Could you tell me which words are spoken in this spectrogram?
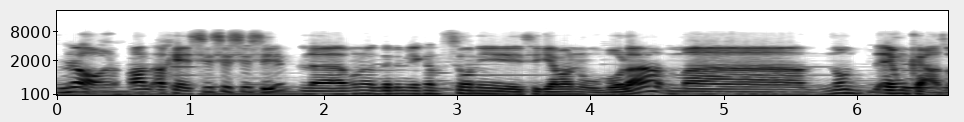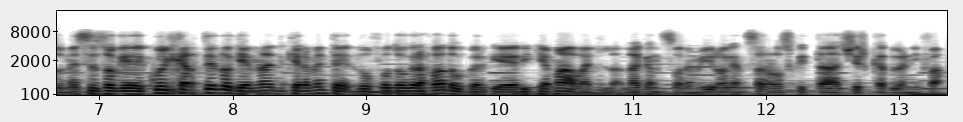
No, ok, sì, sì, sì, sì. La- una delle mie canzoni si chiama Nuvola, ma non- è un caso, nel senso che quel cartello chiama- chiaramente l'ho fotografato perché richiamava il- la, canzone, ma io la canzone l'ho scritta circa due anni fa,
